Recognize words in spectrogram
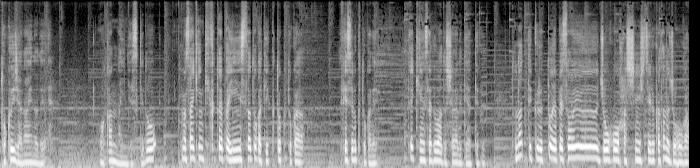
得意じゃないので分かんないんですけど、まあ、最近聞くとやっぱりインスタとか TikTok とか Facebook とかでで検索ワード調べてやっていくとなってくるとやっぱりそういう情報を発信している方の情報が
